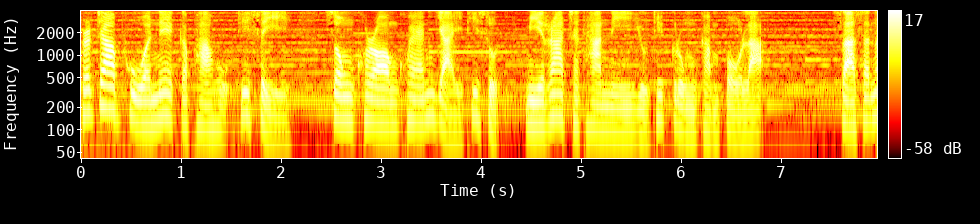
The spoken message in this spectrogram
พระเจ้าพัวเนกพาหุที่สี่ทรงครองแคว้นใหญ่ที่สุดมีราชธานีอยู่ที่กรุงคัมโปละ ศาสน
